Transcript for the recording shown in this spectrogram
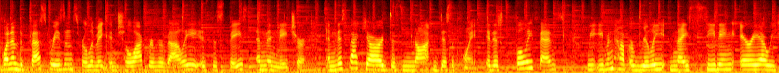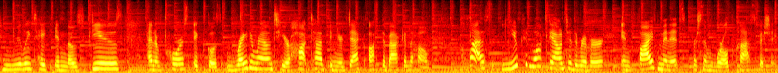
One of the best reasons for living in Chilliwack River Valley is the space and the nature. And this backyard does not disappoint. It is fully fenced. We even have a really nice seating area where you can really take in those views. And of course, it goes right around to your hot tub and your deck off the back of the home. Plus, you could walk down to the river in five minutes for some world-class fishing.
